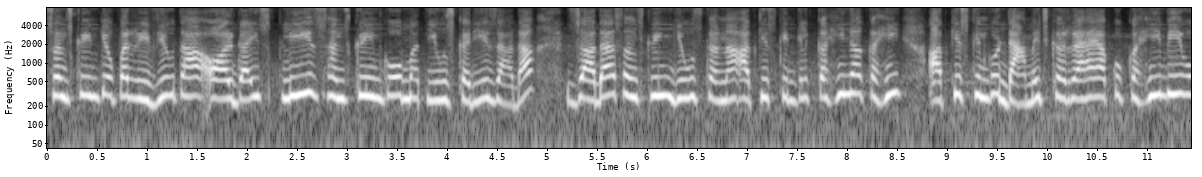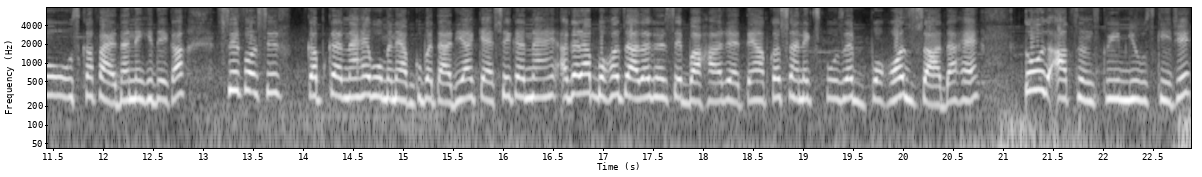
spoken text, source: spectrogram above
सनस्क्रीन के ऊपर रिव्यू था और गाइज़ प्लीज़ सनस्क्रीन को मत यूज़ करिए ज़्यादा। ज़्यादा सनस्क्रीन यूज़ करना आपकी स्किन के लिए कहीं ना कहीं आपकी स्किन को डैमेज कर रहा है, आपको कहीं भी वो उसका फ़ायदा नहीं देगा। सिर्फ़ और सिर्फ़ कब करना है वो मैंने आपको बता दिया, कैसे करना है। अगर आप बहुत ज़्यादा घर से बाहर रहते हैं, आपका सन एक्सपोजर बहुत ज़्यादा है तो आप सनस्क्रीन यूज़ कीजिए।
